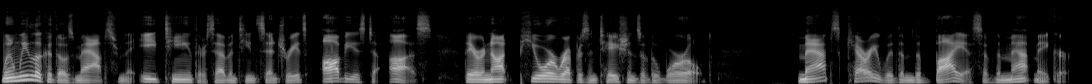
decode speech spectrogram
When we look at those maps from the 18th or 17th century, it's obvious to us they are not pure representations of the world. Maps carry with them the bias of the mapmaker.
